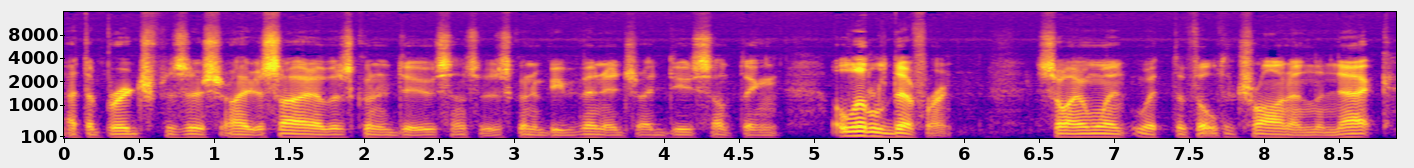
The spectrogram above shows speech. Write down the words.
At the bridge position, I decided I was going to do, since it was going to be vintage, I'd do something a little different. So I went with the Filtertron in the neck.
